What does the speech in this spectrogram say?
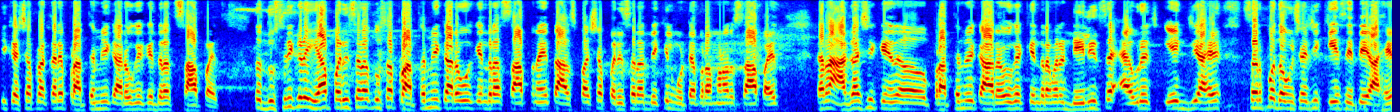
की कशा प्रकारे प्राथमिक आरोग्य केंद्रात साप आहेत. तर दुसरीकडे ह्या परिसरात दुसरा प्राथमिक आरोग्य केंद्रात साप नाही तर आसपासच्या परिसरात देखील मोठ्या प्रमाणावर साप आहेत. कारण आगाशी प्राथमिक आरोग्य केंद्रामध्ये डेलीचं ॲव्हरेज एक जी आहे सर्पदंशाची केस येथे आहे.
